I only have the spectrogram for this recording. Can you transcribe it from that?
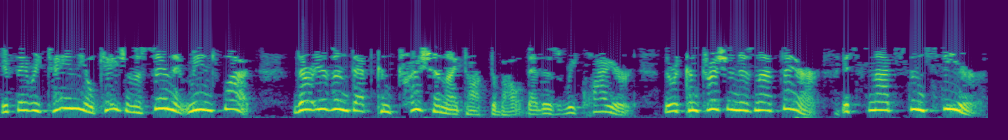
If they retain the occasion of sin, it means what? There isn't that contrition I talked about that is required. The contrition is not there. It's not sincere.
